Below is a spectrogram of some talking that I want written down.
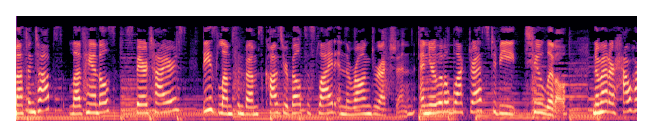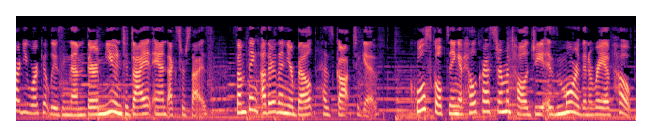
Muffin tops, love handles, spare tires. These lumps and bumps cause your belt to slide in the wrong direction and your little black dress to be too little. No matter how hard you work at losing them, they're immune to diet and exercise. Something other than your belt has got to give. Cool Sculpting at Hillcrest Dermatology is more than a ray of hope.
